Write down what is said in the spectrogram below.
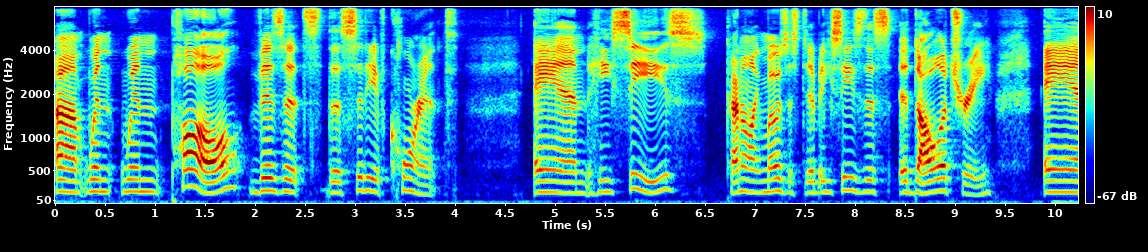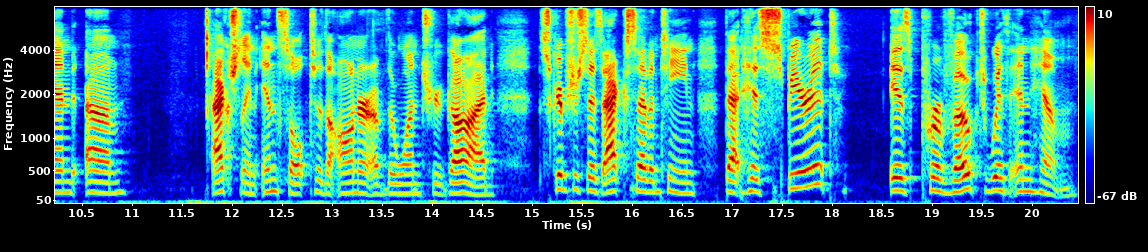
Um, when when Paul visits the city of Corinth, and he sees kind of like Moses did, but he sees this idolatry, and um, actually an insult to the honor of the one true God. Scripture says, Acts 17, that his spirit is provoked within him.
